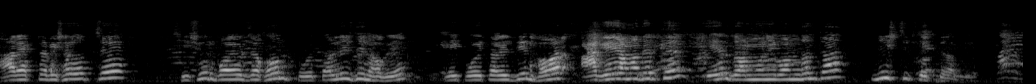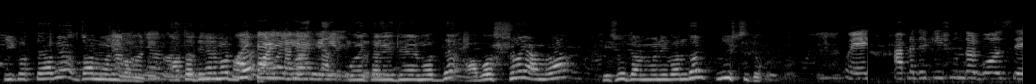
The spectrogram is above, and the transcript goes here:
আর একটা বিষয় হচ্ছে শিশুর বয়স যখন পঁয়তাল্লিশ দিন হবে এই পঁয়তাল্লিশ দিন হওয়ার আগে আমাদেরকে এর জন্ম নিবন্ধনটা নিশ্চিত করতে হবে। কি করতে হবে? জন্ম নিবন্ধন। কত দিনের মধ্যে। পঁয়তাল্লিশ দিনের মধ্যে অবশ্যই আমরা শিশু জন্ম নিবন্ধন নিশ্চিত করব। আপনাদের কি সুন্দর বলছে?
